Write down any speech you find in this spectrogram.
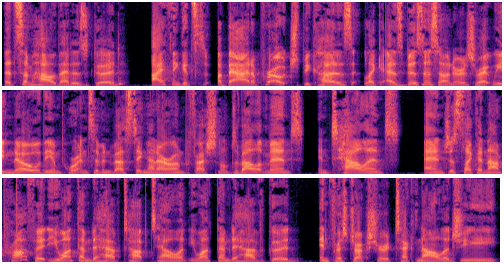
That somehow that is good. I think it's a bad approach because like as business owners, right, we know the importance of investing in our own professional development, in talent, and just like a nonprofit, you want them to have top talent. You want them to have good infrastructure, technology,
